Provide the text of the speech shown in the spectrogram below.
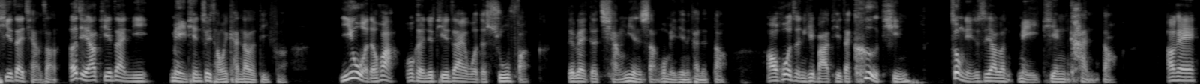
贴在墙上，而且要贴在你每天最常会看到的地方。以我的话，我可能就贴在我的书房，对不对？的墙面上，我每天都看得到。哦，或者你可以把它贴在客厅，重点就是要让每天看到。OK。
